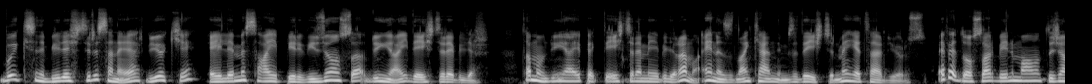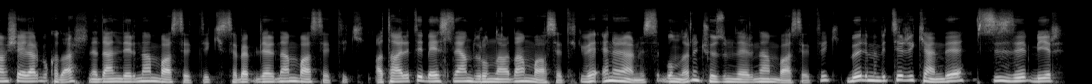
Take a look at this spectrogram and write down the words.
Bu ikisini birleştirirsen eğer diyor ki eyleme sahip bir vizyonsa dünyayı değiştirebilir. Tamam dünyayı pek değiştiremeyebilir ama en azından kendimizi değiştirmeye yeter diyoruz. Evet dostlar benim anlatacağım şeyler bu kadar. Nedenlerinden bahsettik, sebeplerinden bahsettik, ataleti besleyen durumlardan bahsettik ve en önemlisi bunların çözümlerinden bahsettik. Bölümü bitirirken de sizi bir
